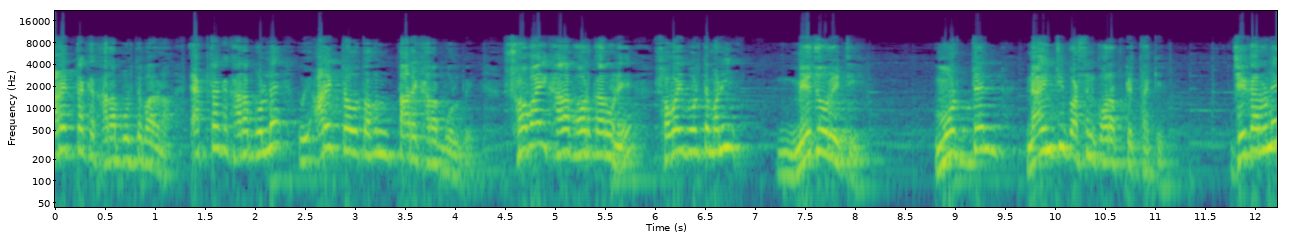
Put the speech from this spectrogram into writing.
আরেকটাকে খারাপ বলতে পারে না। একটাকে খারাপ বললে ওই আরেকটাও তখন তারে খারাপ বলবে। সবাই খারাপ হওয়ার কারণে সবাই বলতে মানে majority more than ninety percent corrupted থাকে। যে কারণে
